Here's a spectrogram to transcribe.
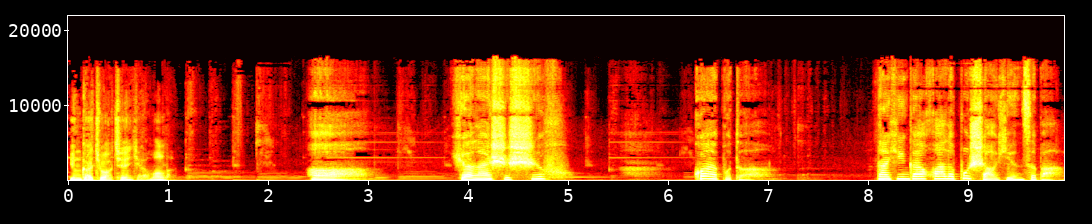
应该就要见阎王了。哦，原来是师傅，怪不得。那应该花了不少银子吧？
